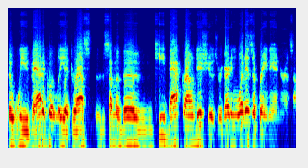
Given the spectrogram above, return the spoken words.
that we've adequately addressed some of the key background issues regarding what is a brain aneurysm.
